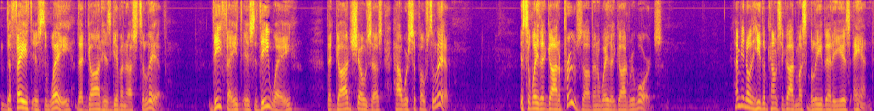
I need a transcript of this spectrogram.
the faith is the way that God has given us to live. The faith is the way that God shows us how we're supposed to live. It's a way that God approves of and a way that God rewards. How many you know that he that comes to God must believe that he is and?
